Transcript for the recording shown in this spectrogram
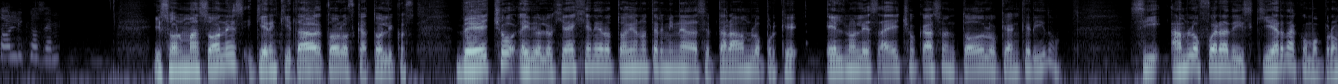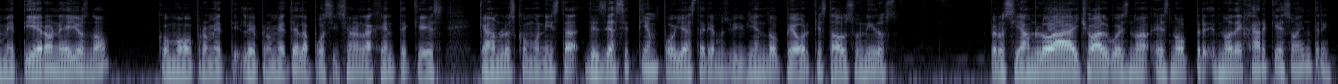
y son masones y quieren quitar a todos los católicos. De hecho, la ideología de género todavía no termina de aceptar a AMLO porque él no les ha hecho caso en todo lo que han querido. Si AMLO fuera de izquierda, como prometieron ellos, ¿no? Como le promete la posición a la gente que es que AMLO es comunista, desde hace tiempo ya estaríamos viviendo peor que Estados Unidos. Pero si AMLO ha hecho algo es no, es no, no dejar que eso entre.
